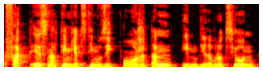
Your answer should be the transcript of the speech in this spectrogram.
Fakt ist, nachdem jetzt die Musikbranche dann eben die Revolution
